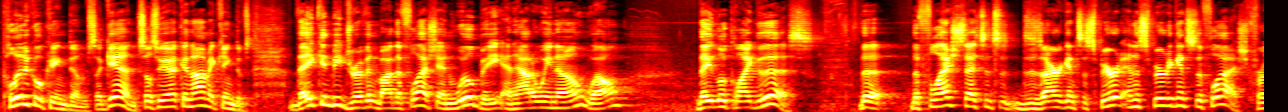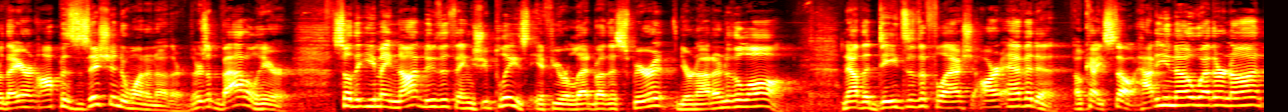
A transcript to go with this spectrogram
Political kingdoms, again, socioeconomic kingdoms, they can be driven by the flesh and will be. And how do we know? Well, they look like this. The the flesh sets its desire against the spirit, and the spirit against the flesh, for they are in opposition to one another. There's a battle here, so that you may not do the things you please. If you are led by the spirit, you're not under the law. Now, the deeds of the flesh are evident. Okay, so how do you know whether or not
